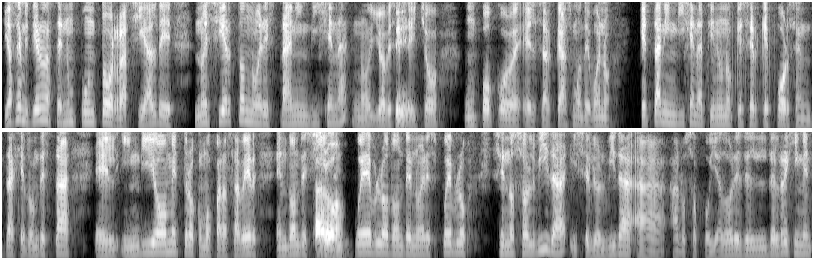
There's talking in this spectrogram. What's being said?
ya se metieron hasta en un punto racial de no es cierto, no eres tan indígena, ¿no? Yo a veces he hecho un poco el sarcasmo de, bueno, ¿Qué tan indígena tiene uno que ser? ¿Qué porcentaje? ¿Dónde está el indiómetro como para saber en dónde sí eres pueblo, dónde no eres pueblo? Se nos olvida y se le olvida a, los apoyadores del, del, régimen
